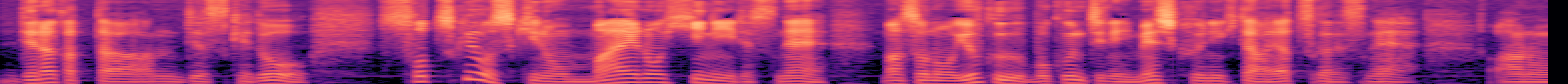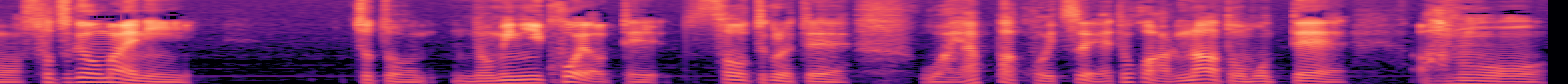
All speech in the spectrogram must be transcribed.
出なかったんですけど卒業式の前の日にですね、まあ、そのよく僕ん家に飯食いに来たやつがですねあの卒業前にちょっと飲みに行こうよって誘ってくれてうわやっぱこいつええとこあるなと思ってあの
